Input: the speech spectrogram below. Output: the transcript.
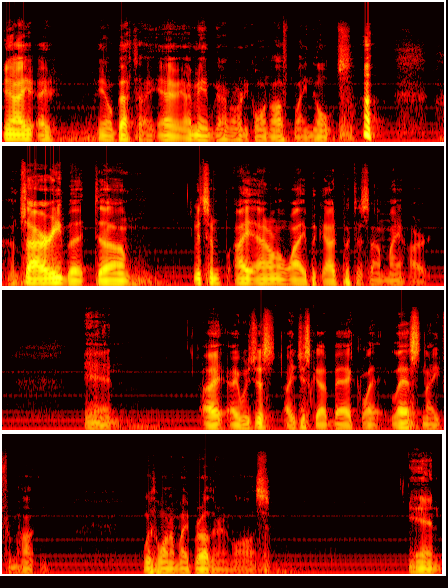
You know, I, I you know, Beth, I, I, I mean, I'm already going off my notes. I'm sorry, but um, it's imp- I, I don't know why, but God put this on my heart, and I, I was just I just got back la- last night from hunting with one of my brother-in-laws, and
